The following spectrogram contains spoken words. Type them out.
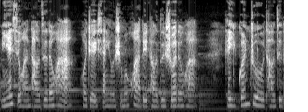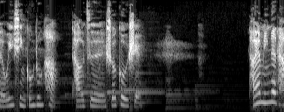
你也喜欢桃子的话，或者想有什么话对桃子说的话，可以关注桃子的微信公众号“桃子说故事”。陶渊明的陶，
